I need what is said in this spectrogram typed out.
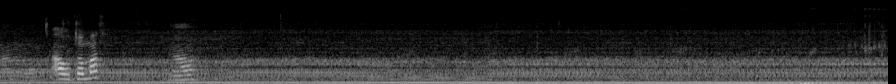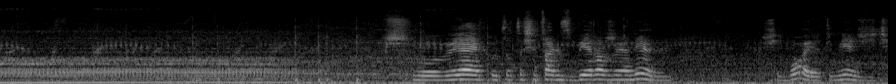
mamy łąkę. Automat? No. Człowieku, to to się tak zbiera, że ja nie wiem. Się boję tym jeździć.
